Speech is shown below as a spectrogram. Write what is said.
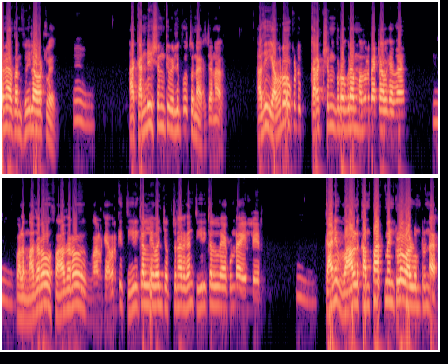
అని అతను ఫీల్ అవ్వట్లేదు. ఆ కండిషన్కి వెళ్ళిపోతున్నారు జనాలు. అది ఎవడో ఒకడు కరెక్షన్ ప్రోగ్రామ్ మొదలు పెట్టాలి కదా. వాళ్ళ మదరో ఫాదరో వాళ్ళకి ఎవరికి తీరికలు లేవని చెప్తున్నారు కానీ తీరికలు లేకుండా ఏం లేరు. కానీ వాళ్ళ కంపార్ట్మెంట్లో వాళ్ళు ఉంటున్నారు.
